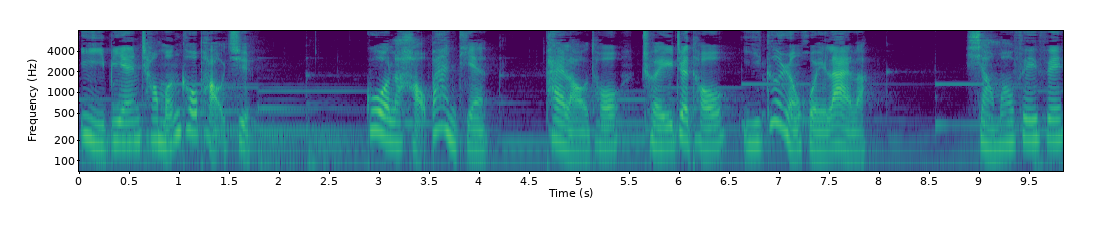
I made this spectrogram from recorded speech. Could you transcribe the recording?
一边朝门口跑去。过了好半天，派老头垂着头一个人回来了。小猫菲菲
